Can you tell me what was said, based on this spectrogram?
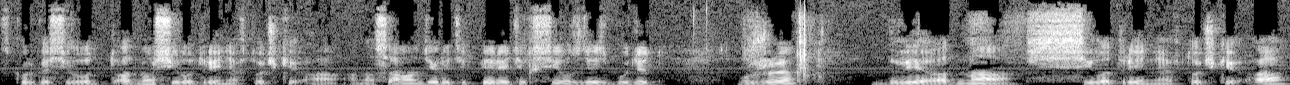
сколько сил, вот одну силу трения в точке А, а на самом деле теперь этих сил здесь будет уже две. Одна сила трения в точке А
